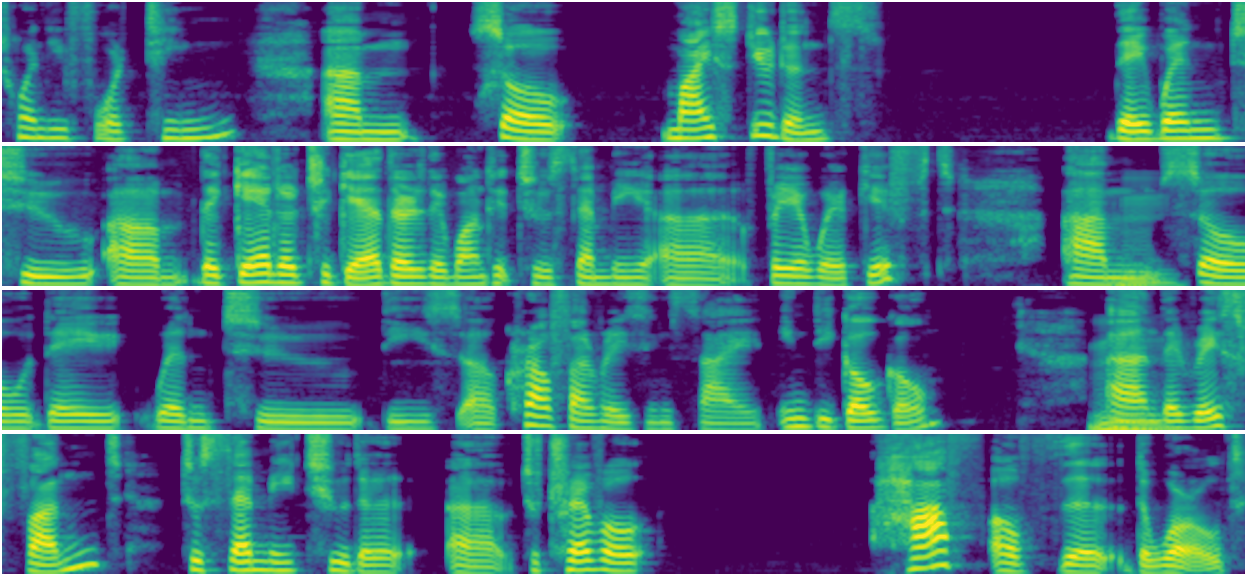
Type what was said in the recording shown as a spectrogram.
2014, um, so my students they went to um, they gathered together. They wanted to send me a farewell gift. Um, mm, so they went to these uh, crowd fundraising site Indiegogo, and they mm, raised fund to send me to the uh, to travel half of the, the world,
